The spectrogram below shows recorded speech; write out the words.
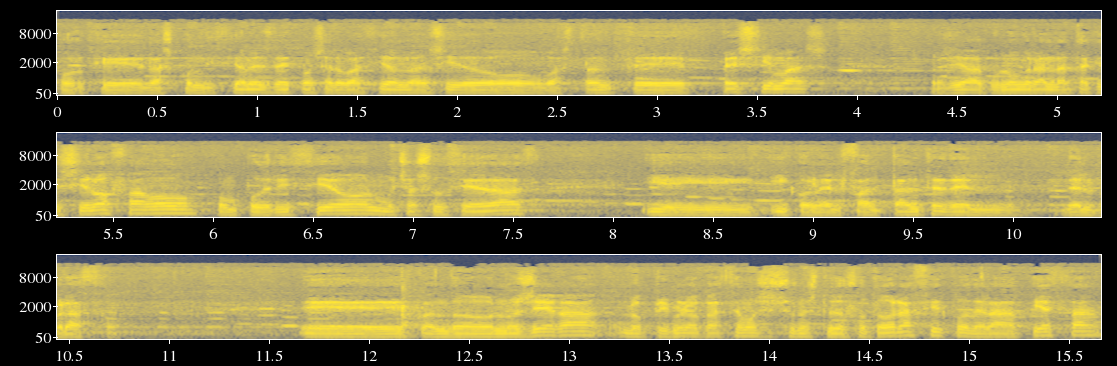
porque las condiciones de conservación han sido bastante pésimas. Nos llega con un gran ataque xilófago, con pudrición, mucha suciedad y, con el faltante del, brazo. Eh, cuando nos llega, lo primero que hacemos es un estudio fotográfico de la pieza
